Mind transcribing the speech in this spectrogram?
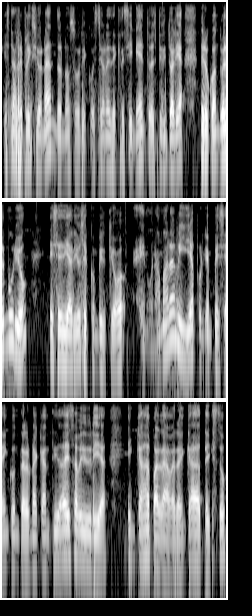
que, está reflexionando ¿no? sobre cuestiones de crecimiento, de espiritualidad, pero cuando él murió, ese diario se convirtió en una maravilla porque empecé a encontrar una cantidad de sabiduría en cada palabra, en cada texto,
